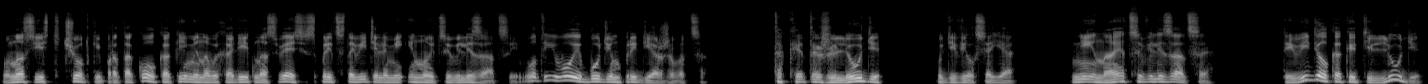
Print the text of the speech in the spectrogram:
у нас есть четкий протокол, как именно выходить на связь с представителями иной цивилизации. Вот его и будем придерживаться. «Так это же люди!» — удивился я. «Не иная цивилизация. Ты видел, как эти люди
